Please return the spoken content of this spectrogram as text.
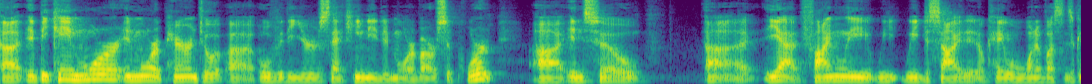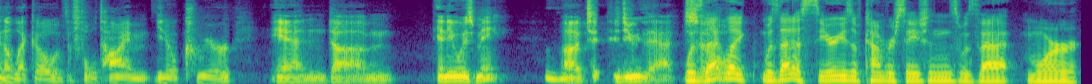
uh, it became more and more apparent uh, over the years that he needed more of our support uh, and so uh, yeah finally we we decided okay well one of us is going to let go of the full-time you know career and um, and it was me mm-hmm. uh, to, to, do that. Was so, that like was that a series of conversations? Was that more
